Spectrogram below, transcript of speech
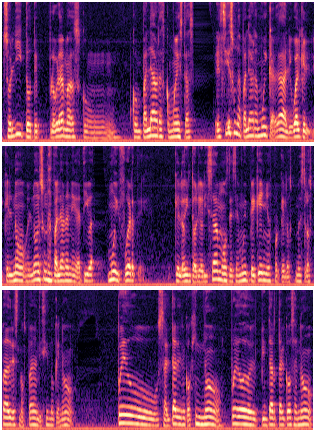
solito te programas con, con palabras como estas, el sí es una palabra muy cargada, al igual que el, que el no. El no es una palabra negativa muy fuerte, que lo interiorizamos desde muy pequeños porque los, nuestros padres nos paran diciendo que no. Puedo saltar en el cojín, no. Puedo pintar tal cosa, no.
